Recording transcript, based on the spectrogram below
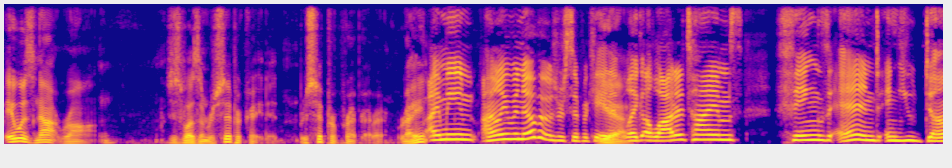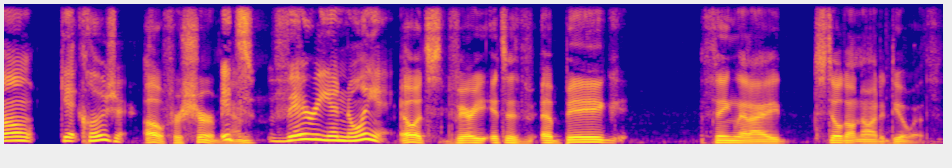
It was not wrong. Just wasn't reciprocated. Reciprocated, right? I mean, I don't even know if it was reciprocated. Yeah. Like a lot of times things end and you don't get closure. oh, for sure, man. It's very annoying. oh, it's very. It's a a big thing that I still don't know how to deal with.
